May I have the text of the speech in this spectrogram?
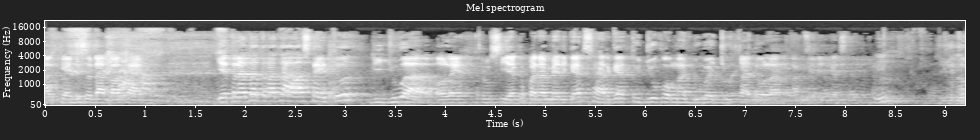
Oke, disudakokan. Ya ternyata ternyata Alaska itu dijual oleh Rusia kepada Amerika seharga 7,2 juta dolar Amerika. Hmm? Itu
